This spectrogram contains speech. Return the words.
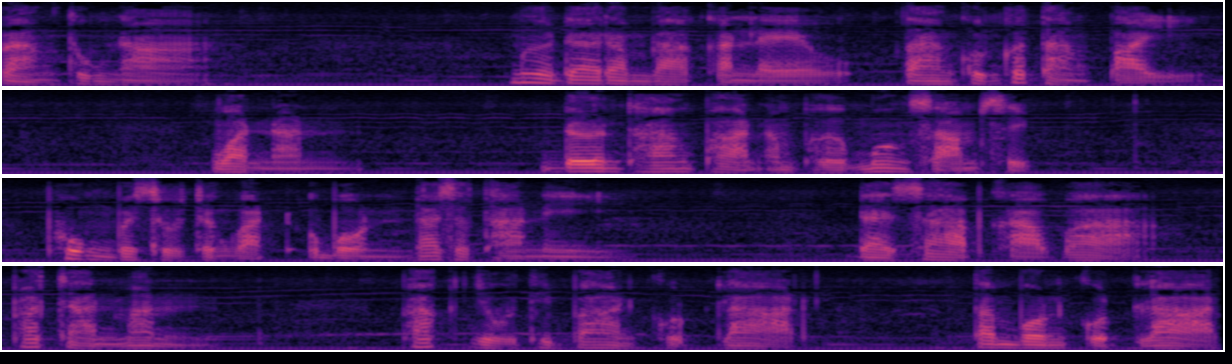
กลางทุ่งนา เมื่อได้รำลากันแล้ว ต่างคนก็ต่างไป วันนั้นเดินทางผ่านอำเภอม่วง 30 พุ่งไปสู่จังหวัดอุบลราชธานี ได้ทราบข่าวว่าพระอาจารย์มั่น พักอยู่ที่บ้านกุดลาด ตำบลกุดลาด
